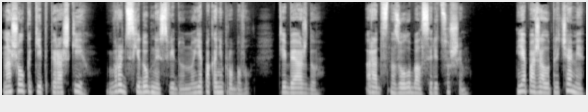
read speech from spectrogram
Нашел какие-то пирожки, вроде съедобные с виду, но я пока не пробовал. Тебя жду. Радостно заулыбался Рицушим. Я пожала плечами,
